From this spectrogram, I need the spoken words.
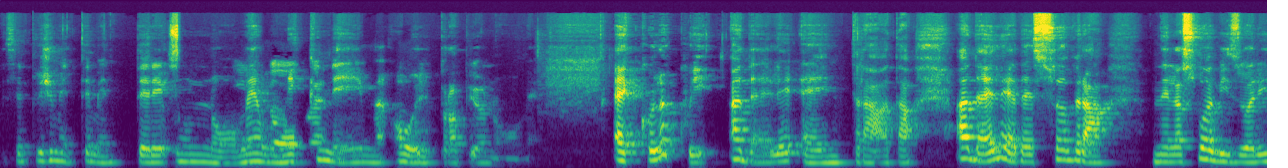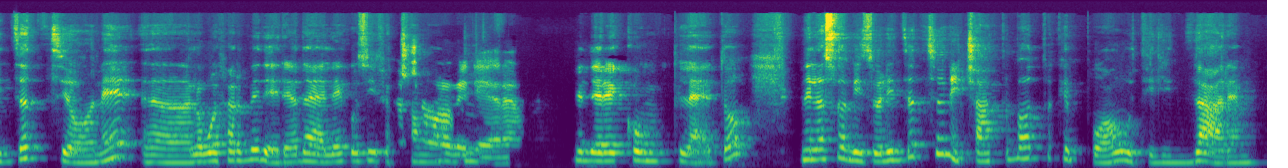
semplicemente mettere un nome, un nickname o il proprio nome. Eccola qui, Adele è entrata. Adele adesso avrà nella sua visualizzazione, eh, lo vuoi far vedere Adele? Così facciamo vedere. vedere completo, nella sua visualizzazione i chatbot che può utilizzare.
